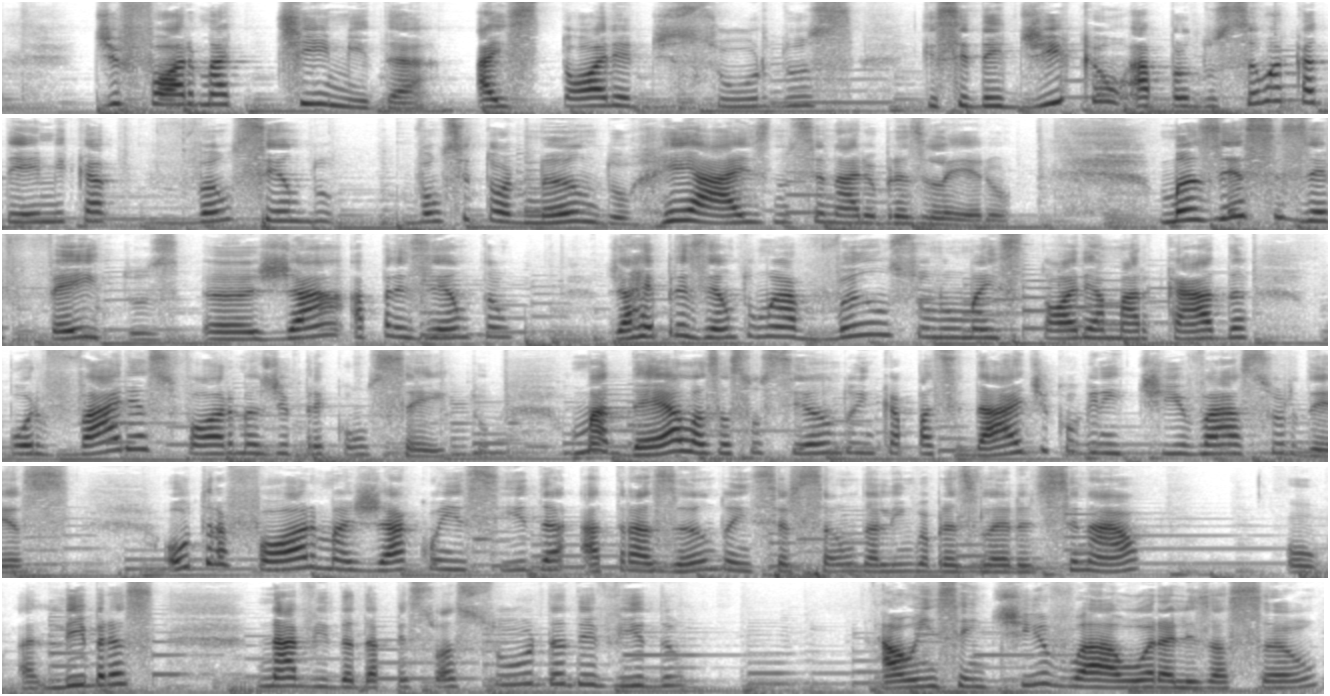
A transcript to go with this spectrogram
de forma tímida, a história de surdos que se dedicam à produção acadêmica vão sendo vão se tornando reais no cenário brasileiro. Mas esses efeitos uh, já apresentam, já representam um avanço numa história marcada por várias formas de preconceito, uma delas associando incapacidade cognitiva à surdez. Outra forma já conhecida atrasando a inserção da língua brasileira de sinal, ou Libras, na vida da pessoa surda devido ao incentivo à oralização,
